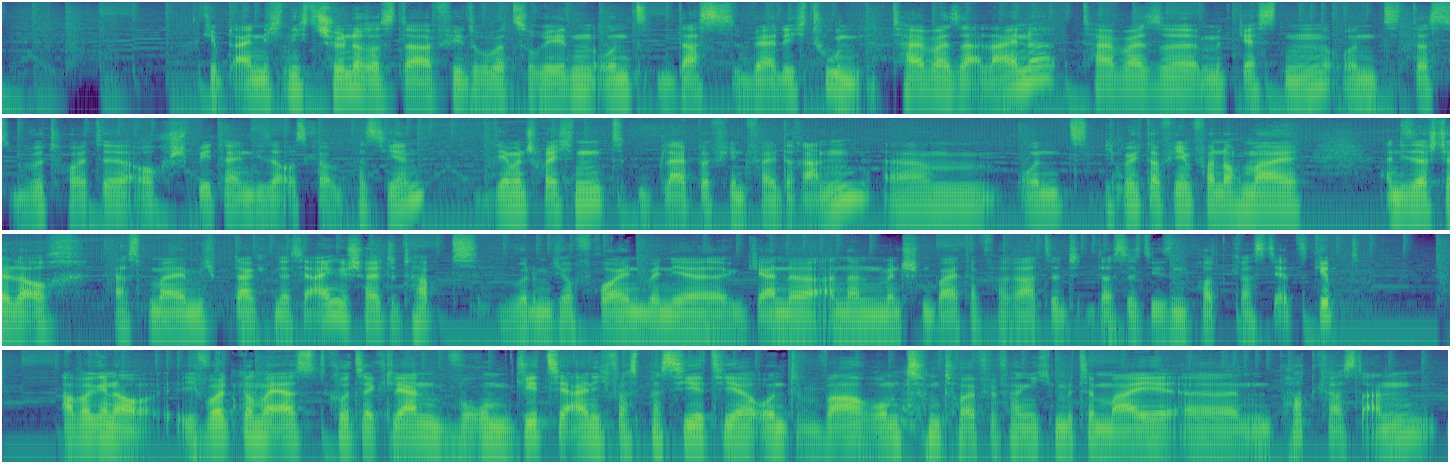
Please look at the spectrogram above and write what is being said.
gibt eigentlich nichts Schöneres, da viel drüber zu reden und das werde ich tun. Teilweise alleine, teilweise mit Gästen und das wird heute auch später in dieser Ausgabe passieren. Dementsprechend bleibt auf jeden Fall dran ähm, und ich möchte auf jeden Fall nochmal an dieser Stelle auch erstmal mich bedanken, dass ihr eingeschaltet habt. Würde mich auch freuen, wenn ihr gerne anderen Menschen weiter verratet, dass es diesen Podcast jetzt gibt. Aber genau, ich wollte nochmal erst kurz erklären, worum geht es hier eigentlich, was passiert hier und warum zum Teufel fange ich Mitte Mai äh, einen Podcast an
